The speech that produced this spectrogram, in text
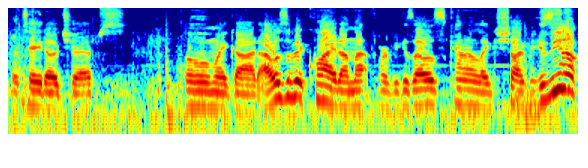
Potato chips. Oh my god, I was a bit quiet on that part because I was kind of like shocked because you know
